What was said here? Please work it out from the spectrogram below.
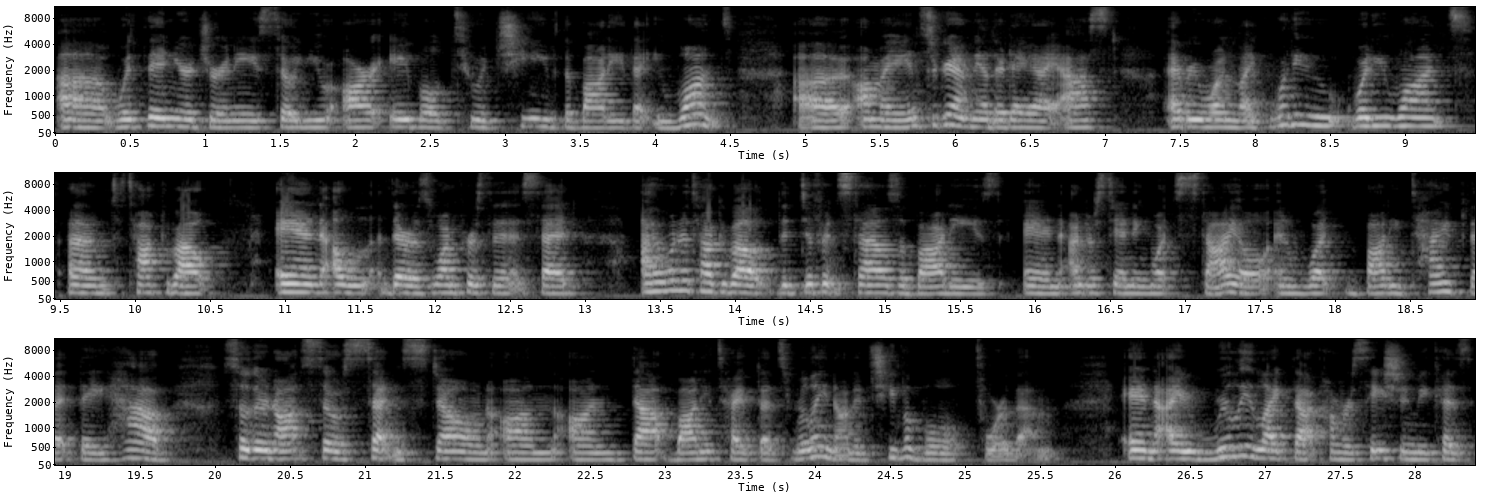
uh, within your journey so you are able to achieve the body that you want. Uh, on my Instagram the other day, I asked everyone like, "What do you what do you want um, to talk about?" And I'll, there was one person that said I want to talk about the different styles of bodies and understanding what style and what body type that they have so they're not so set in stone on on that body type that's really not achievable for them. And I really like that conversation because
